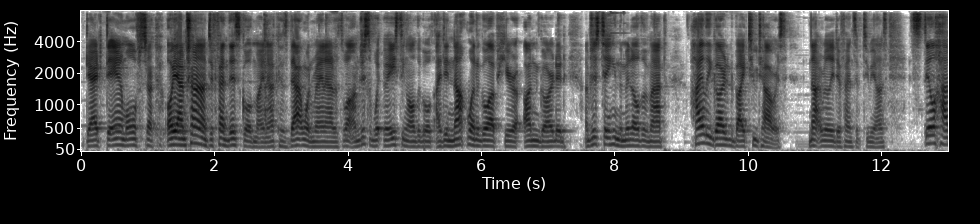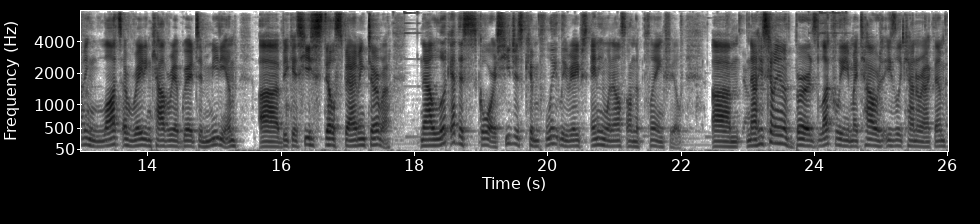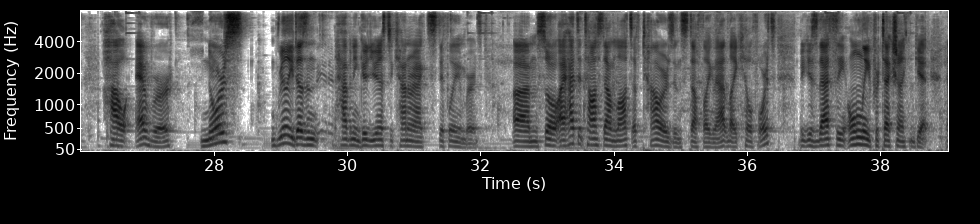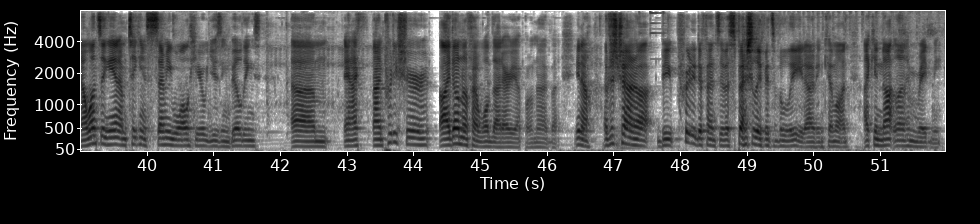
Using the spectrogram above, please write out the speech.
That damn Ulfsark. Oh yeah, I'm trying to defend this gold mine now because that one ran out as well. I'm just wasting all the gold. I did not want to go up here unguarded. I'm just taking the middle of the map, highly guarded by two towers. Not really defensive to be honest. Still having lots of raiding cavalry upgraded to medium uh, because he's still spamming Turma. Now look at the scores. He just completely rapes anyone else on the playing field. Um, now he's coming in with birds. Luckily, my towers easily counteract them. However, Norse really doesn't have any good units to counteract Stymphalian birds. Um, so I had to toss down lots of towers and stuff like that, like hill forts, because that's the only protection I can get. Now, once again, I'm taking a semi-wall here using buildings, um, and I I'm pretty sure I don't know if I walled that area up or not, but you know, I'm just trying to be pretty defensive, especially if it's Velite. I mean, come on, I cannot let him raid me.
